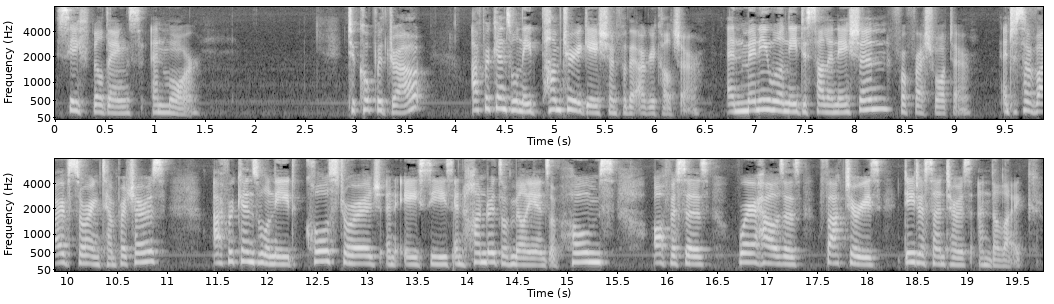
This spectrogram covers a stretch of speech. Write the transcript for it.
safe buildings, and more. To cope with drought, Africans will need pumped irrigation for their agriculture, and many will need desalination for fresh water. And to survive soaring temperatures, Africans will need cold storage and ACs in hundreds of millions of homes, offices, warehouses, factories, data centers, and the like.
